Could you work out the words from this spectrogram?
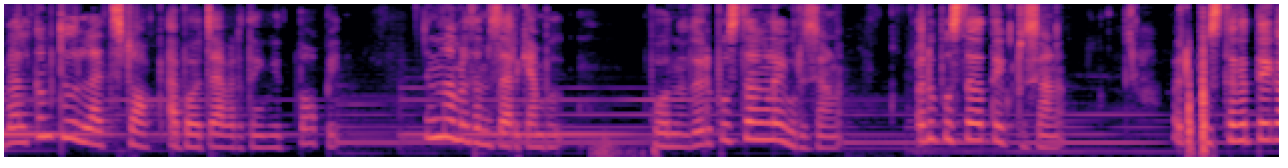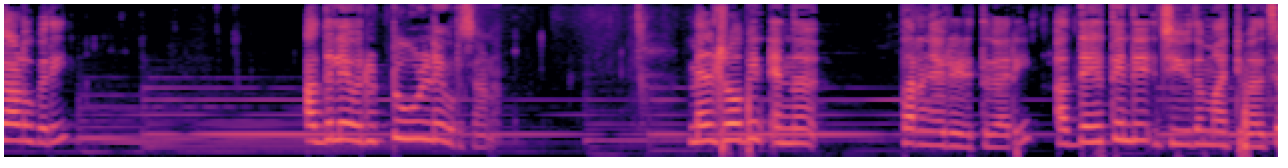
Welcome to let's talk about everything with Poppy ഇന്ന് നമ്മൾ സംസാരിക്കാൻ പോകുന്നത് ഒരു പുസ്തകങ്ങളെക്കുറിച്ചാണ്. ഒരു പുസ്തകത്തെക്കുറിച്ചാണ്. ഒരു പുസ്തകത്തെക്കാളുപരി അതിലെ ഒരു ടൂളിനെ കുറിച്ചാണ്. മെൽറോബിൻ എന്ന് പറഞ്ഞ ഒരു എഴുത്തുകാരി അദ്ദേഹത്തിന്റെ ജീവിതം മാറ്റിമറിച്ച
